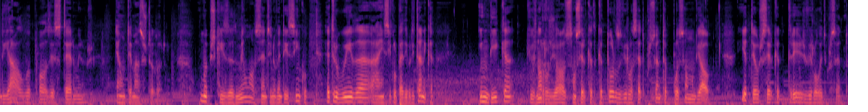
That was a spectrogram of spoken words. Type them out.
de algo após esses términos, é um tema assustador. Uma pesquisa de 1995, atribuída à Enciclopédia Britânica, indica que os não religiosos são cerca de 14,7% da população mundial e ateus cerca de 3,8%.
